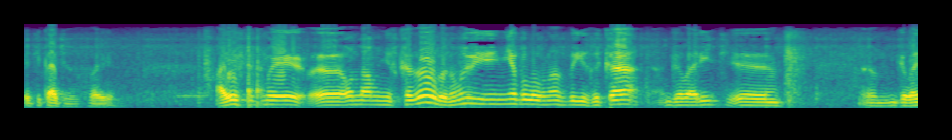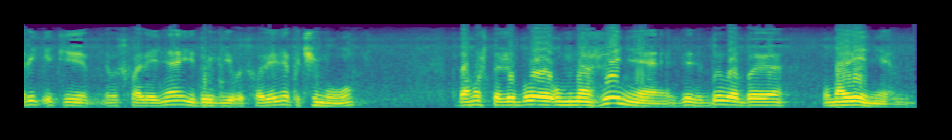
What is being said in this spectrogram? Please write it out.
эти качества свои. А если бы мы, э, он нам не сказал бы, то мы не было у нас бы языка говорить, э, э, говорить эти восхваления и другие восхваления. Почему? Потому что любое умножение здесь было бы умолением.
